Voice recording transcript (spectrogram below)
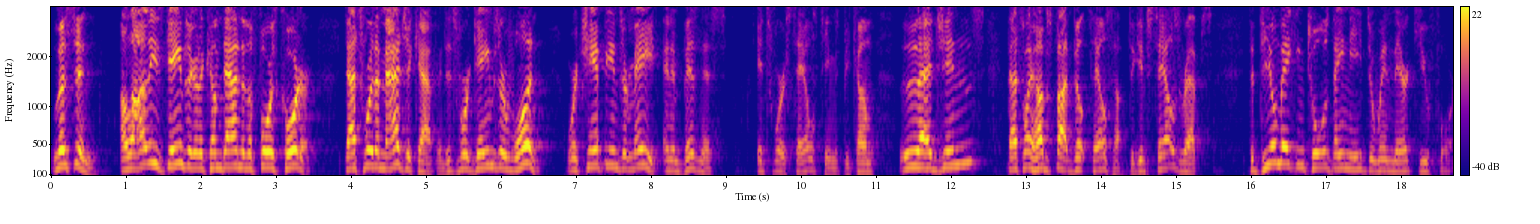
Listen, a lot of these games are going to come down to the fourth quarter. That's where the magic happens. It's where games are won, where champions are made. And in business, it's where sales teams become legends. That's why HubSpot built Sales Hub to give sales reps the deal making tools they need to win their Q4.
